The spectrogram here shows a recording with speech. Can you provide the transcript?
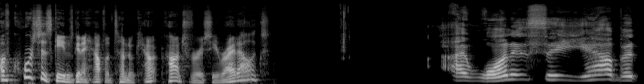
Of course, this game's going to have a ton of controversy, right, Alex? I want to say yeah, but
